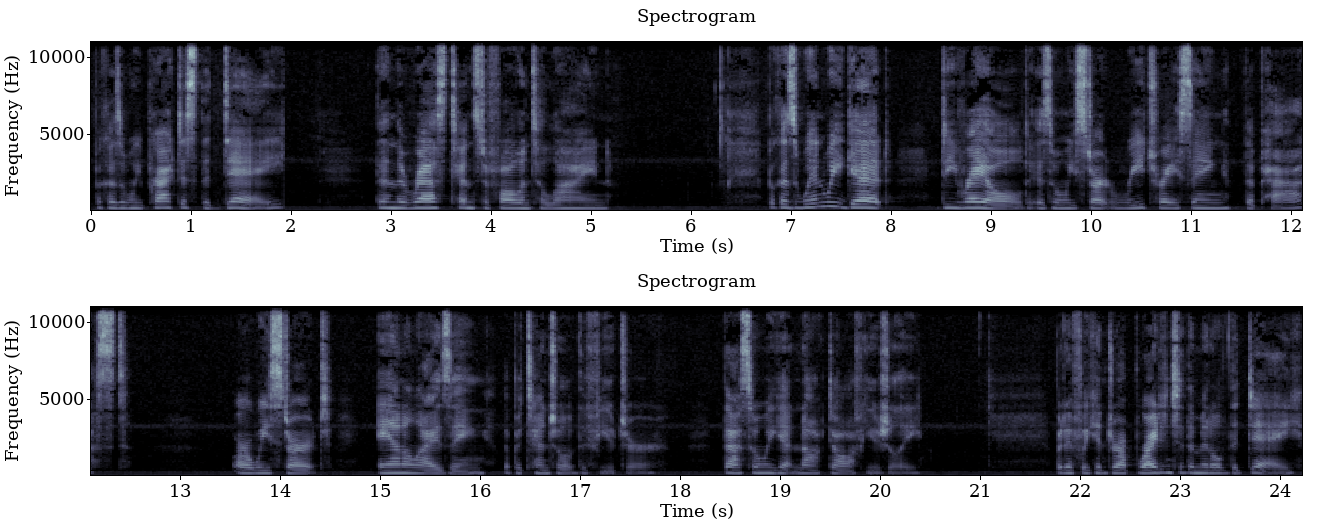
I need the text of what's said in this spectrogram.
because when we practice the day, then the rest tends to fall into line. Because when we get derailed is when we start retracing the past or we start analyzing the potential of the future. That's when we get knocked off, usually. But if we can drop right into the middle of the day,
